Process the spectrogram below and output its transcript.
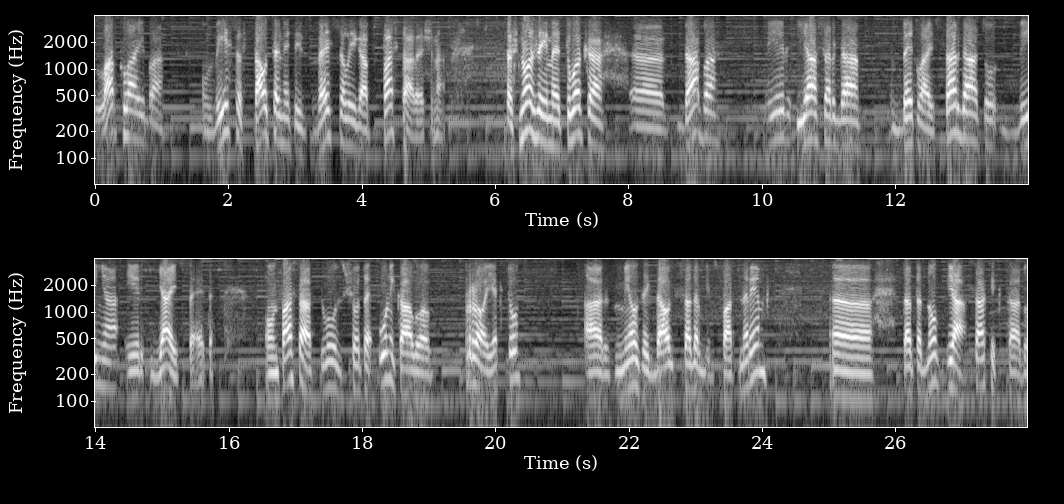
labklājībā un visas tautsēmniecības veselīgā pastāvēšanā. Tas nozīmē to, ka uh, daba ir jāsargā, bet, lai sargātu, viņa ir jāizpēta. Un pastāstiet, lūdzu, šo unikālo projektu, ar milzīgi daudz sadarbības partneriem. Uh, Tātad, nu, jā, saki kādu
